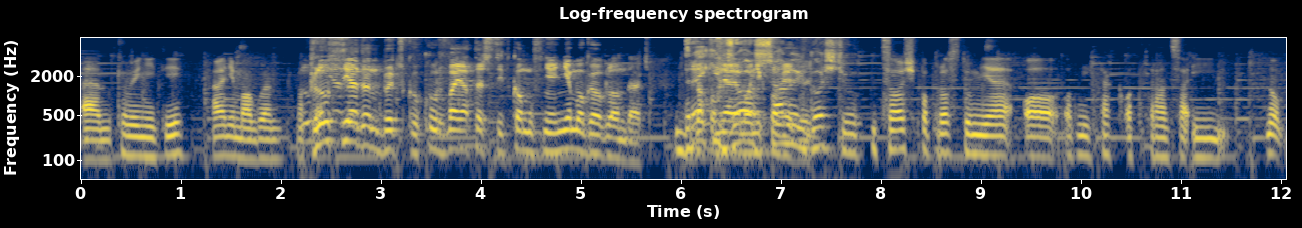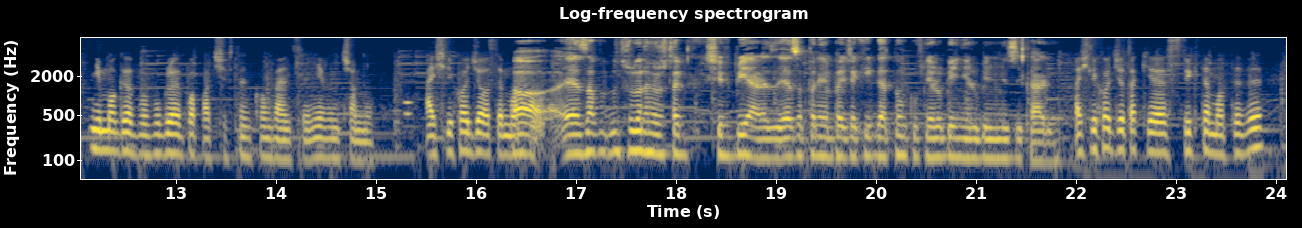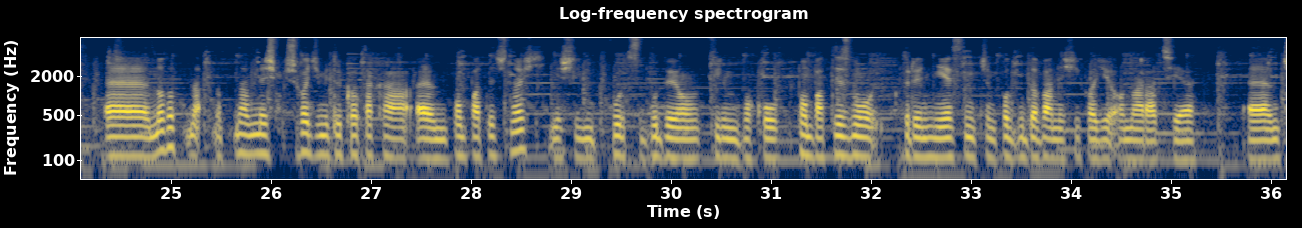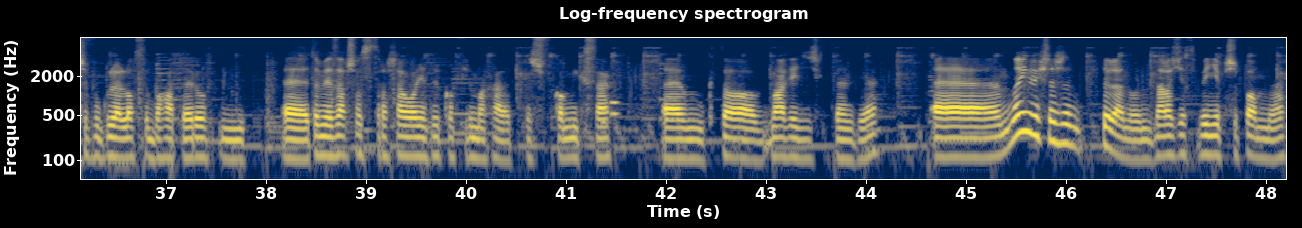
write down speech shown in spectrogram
em, Community, ale nie mogłem. No, Plus jeden, byczku, kurwa, ja też sitcomów nie, nie mogę oglądać. Drake i nich szanuj gościu. coś po prostu mnie o, od nich tak odtrąca i no nie mogę w, w ogóle popać się w tę konwencję, nie wiem czemu. A jeśli chodzi o te motywy... O, ja zap- przepraszam, że tak się wbija, ale ja zapomniałem powiedzieć, jakich gatunków nie lubię i nie lubię musicali. A jeśli chodzi o takie stricte motywy, e, no to na, na, na myśl przychodzi mi tylko taka em, pompatyczność. Jeśli twórcy budują film wokół pompatyzmu, który nie jest niczym podbudowany, jeśli chodzi o narrację, czy w ogóle losy bohaterów i e, to mnie zawsze odstraszało nie tylko w filmach, ale też w komiksach. Kto ma wiedzieć, ten wie. Em, no i myślę, że tyle. No. Na razie sobie nie przypomnę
